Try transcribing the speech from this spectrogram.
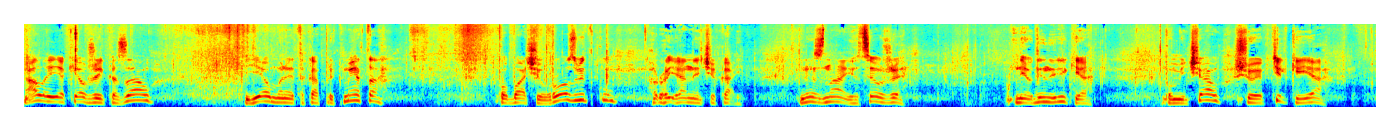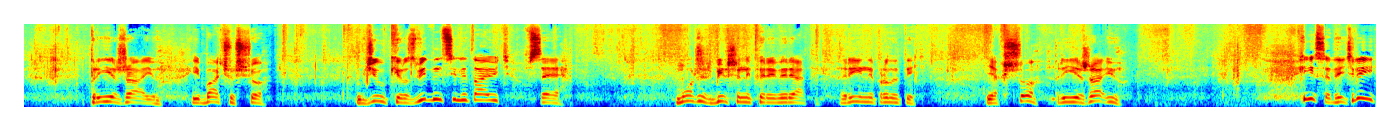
Але, як я вже й казав, є в мене така прикмета. Побачив розвідку, роя не чекай. Не знаю, це вже не один рік я помічав, що як тільки я приїжджаю і бачу, що бджілки-розвідниці літають, все, можеш більше не перевіряти, рій не пролетить. Якщо приїжджаю і сидить рій,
